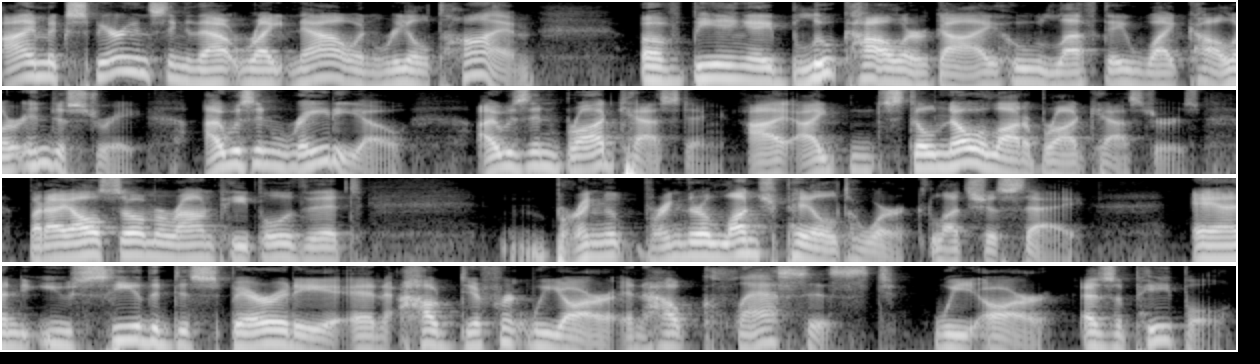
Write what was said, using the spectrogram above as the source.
I'm experiencing that right now in real time of being a blue collar guy who left a white collar industry. I was in radio. I was in broadcasting. I, I still know a lot of broadcasters, but I also am around people that bring bring their lunch pail to work, let's just say. And you see the disparity and how different we are and how classist we are as a people.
